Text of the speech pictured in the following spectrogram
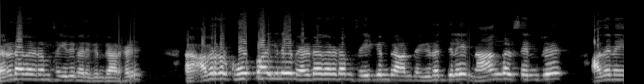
வருட வருடம் செய்து வருகின்றார்கள். அவர்கள் கோப்பாயிலே வருட வருடம் செய்கின்ற அந்த இடத்திலே நாங்கள் சென்று அதனை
